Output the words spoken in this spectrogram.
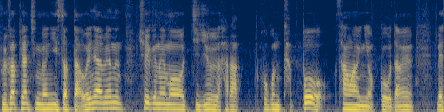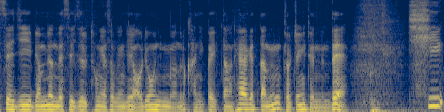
불가피한 측면이 있었다. 왜냐하면은 최근에 뭐 지지율 하락 혹은 답보 상황이었고 그다음에 메시지 몇몇 메시지를 통해서 굉장히 어려운 측면으로 가니까 입당을 해야겠다는 결정이 됐는데 시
